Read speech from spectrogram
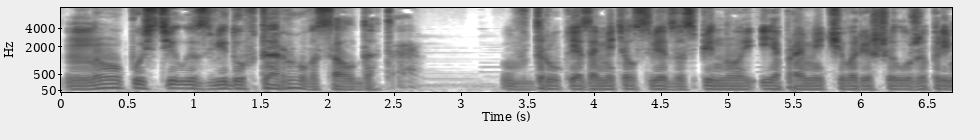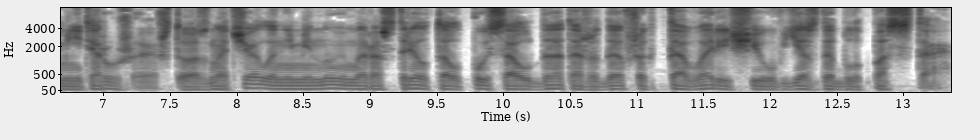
Но упустил из виду второго солдата. Вдруг я заметил свет за спиной и опрометчиво решил уже применить оружие, что означало неминуемый расстрел толпой солдат, ожидавших товарищей у въезда блокпоста.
